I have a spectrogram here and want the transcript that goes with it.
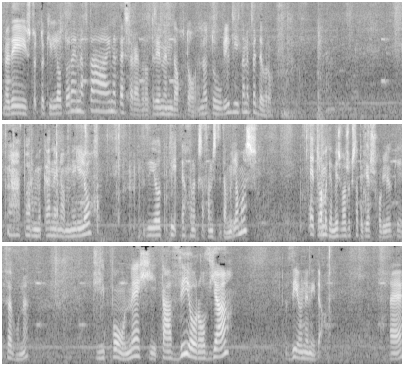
Δηλαδή στο, το κιλό τώρα είναι αυτά είναι 4 ευρώ, 3,98 ενώ το Lidl ήταν 5 ευρώ. Να πάρουμε κανένα μήλο διότι έχουν εξαφανιστεί τα μήλα μας. Ε, τρώμε και εμείς, βάζω και στα παιδιά στο σχολείο και φεύγουνε. Λοιπόν, έχει τα δύο ρόδια 2,90. Ε,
